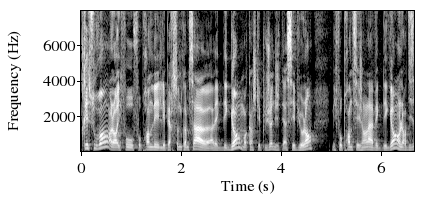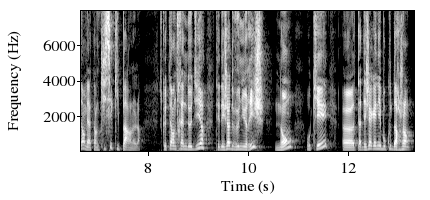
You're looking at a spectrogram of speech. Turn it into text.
très souvent, alors il faut, faut prendre les, personnes comme ça euh, avec des gants. Moi quand j'étais plus jeune j'étais assez violent, mais il faut prendre ces gens-là avec des gants en leur disant mais attends, qui c'est qui parle là? Ce que tu es en train de dire, tu es déjà devenu riche? Non, ok. Euh, tu as déjà gagné beaucoup d'argent?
